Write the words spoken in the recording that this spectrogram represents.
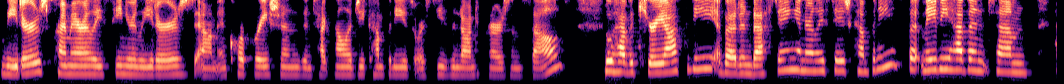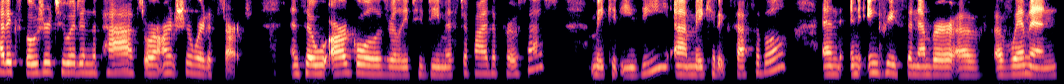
leaders primarily senior leaders um, in corporations and technology companies or seasoned entrepreneurs themselves who have a curiosity about investing in early stage companies but maybe haven't um, had exposure to it in the past or aren't sure where to start. And so our goal is really to demystify the process make it easy um, make it accessible and, and increase the number of, of women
